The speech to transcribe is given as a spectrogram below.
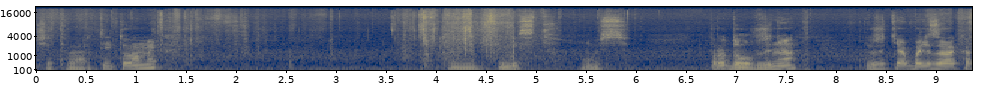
Четвертий томик. Ось. Продовження життя Бальзака.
